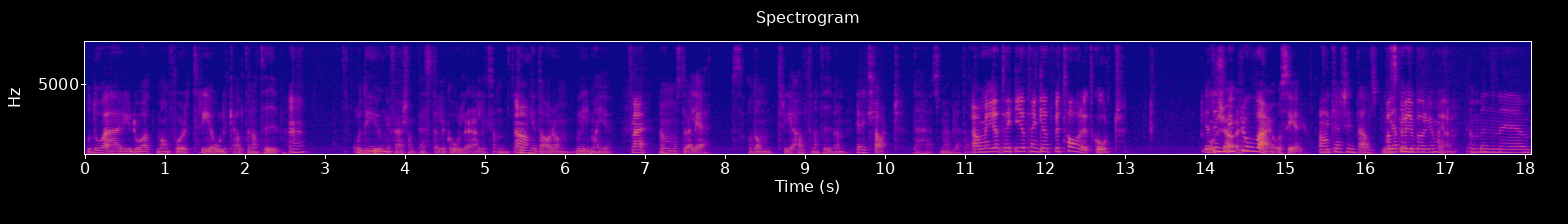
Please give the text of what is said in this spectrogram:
Och då är det ju då att man får tre olika alternativ. Mm. Och det är ju ungefär som pest eller kolera. Liksom. Ja. Inget av dem vill man ju. Nej. Men man måste välja ett av de tre alternativen. Är det klart det här som jag berättat? ja, men jag, tänk- jag tänker att vi tar ett kort. Jag tänker vi kör. provar och ser. Ja. Det kanske inte alls blir... Vad ska vi börja med då? Men... Eh,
